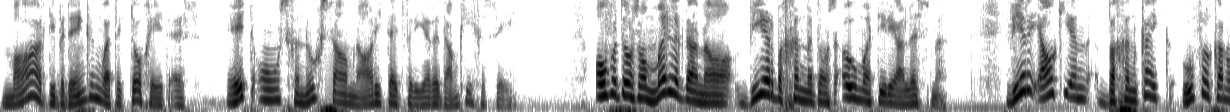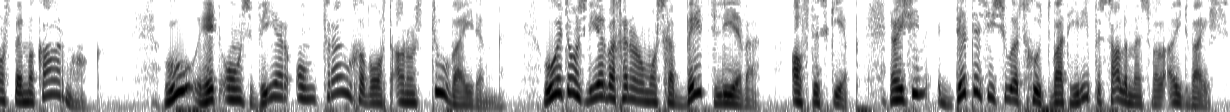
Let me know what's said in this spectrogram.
Maar die bedenking wat ek tog het is, het ons genoegsaam na die tyd vir die Here dankie gesê? Of het ons onmiddellik daarna weer begin met ons ou materialisme? weer elkeen begin kyk, hoeveel kan ons bymekaar maak? Hoe het ons weer ontrou geword aan ons toewyding? Hoe het ons weer begin om ons gebedslewe af te skeep? Nou jy sien, dit is die soort goed wat hierdie psalmis wil uitwys.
